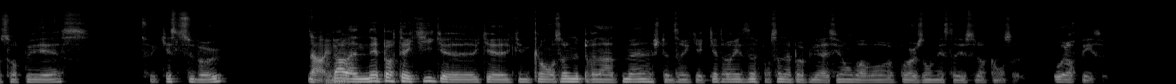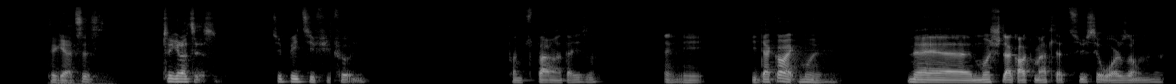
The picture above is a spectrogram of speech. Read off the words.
sur PS. Tu fais qu'est-ce que tu veux. Non, Tu parles à n'importe qui que, que- qu'une console présentement, je te dirais que 99% de la population va avoir Warzone installé sur leur console ou leur PC. C'est gratis. C'est gratis. Tu payes tes FIFA. Faut une petite parenthèse. Et- Il est d'accord avec moi. Mais euh, moi, je suis d'accord avec Matt là-dessus, c'est Warzone.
